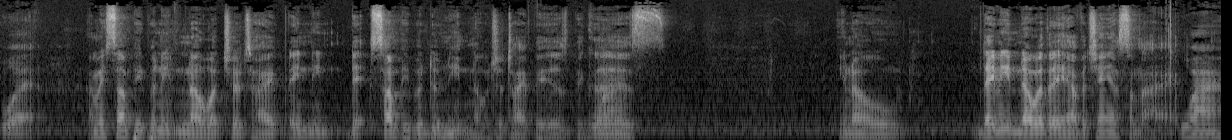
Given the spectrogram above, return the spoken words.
what? I mean, some people need to know what your type. They need. Some people do need to know what your type is because, you know, they need to know whether they have a chance or not. Why?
